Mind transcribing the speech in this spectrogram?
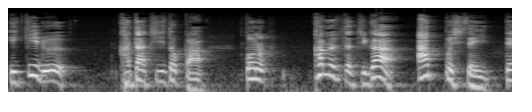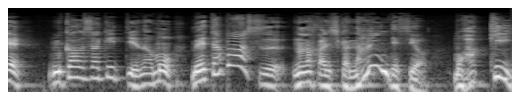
生きる形とか、この彼女たちがアップしていって、向かう先っていうのはもうメタバースの中にしかないんですよ。もうはっきり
